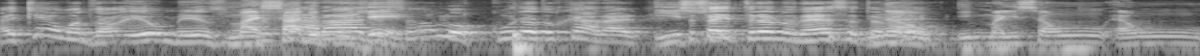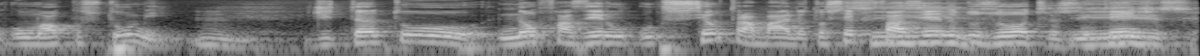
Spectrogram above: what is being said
Aí quem é o Mano tal? Eu mesmo. Mas, sabe caralho, por quê? Isso é uma loucura do caralho. Isso... Você tá entrando nessa também? Não, mas isso é um, é um, um mau costume. Hum. De tanto não fazer o, o seu trabalho. Eu tô sempre Sim, fazendo dos outros, isso, entende? Isso.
